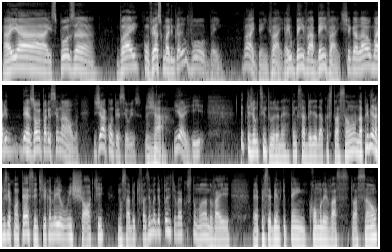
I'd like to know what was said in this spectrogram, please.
Aí a esposa vai, conversa com o marido, eu vou bem, vai bem, vai. Aí o bem vai, bem vai. Chega lá, o marido resolve aparecer na aula. Já aconteceu isso? Já. E aí? E tem que ter jogo de cintura, né? Tem que saber lidar com a situação. Na primeira vez que acontece, a gente fica meio em choque, não sabe o que fazer, mas depois a gente vai acostumando, vai eh, percebendo que tem como levar essa situação.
